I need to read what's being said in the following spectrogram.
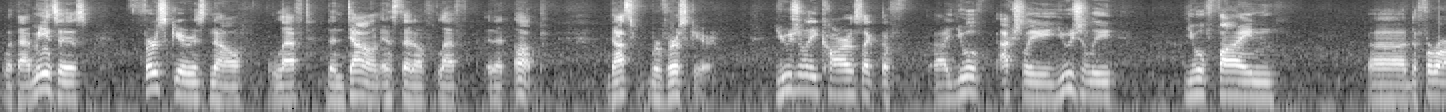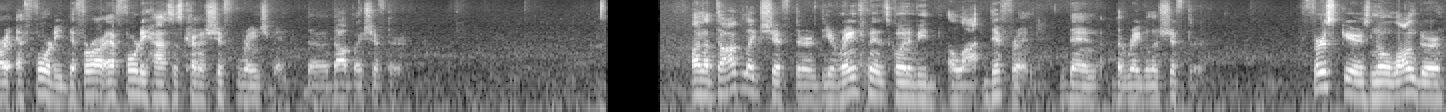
What that means is, first gear is now left then down instead of left and then up. That's reverse gear. Usually cars like the uh, you will actually usually you will find uh, the Ferrari F40. The Ferrari F40 has this kind of shift arrangement, the dogleg shifter. On a dogleg shifter, the arrangement is going to be a lot different than the regular shifter. First gear is no longer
